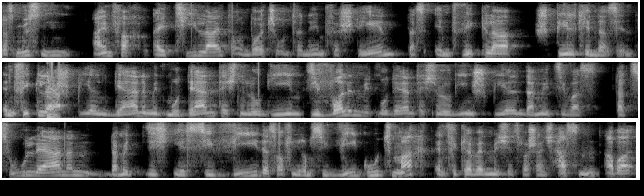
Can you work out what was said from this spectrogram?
das müssen einfach IT-Leiter und deutsche Unternehmen verstehen, dass Entwickler Spielkinder sind. Entwickler ja. spielen gerne mit modernen Technologien. Sie wollen mit modernen Technologien spielen, damit sie was dazulernen, damit sich ihr CV, das auf ihrem CV gut macht. Entwickler werden mich jetzt wahrscheinlich hassen, aber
